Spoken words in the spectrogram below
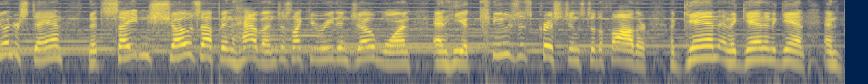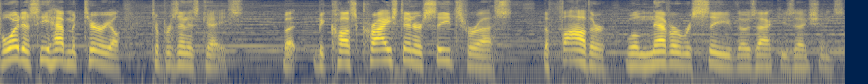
you understand that Satan shows up in heaven, just like you read in Job 1, and he accuses Christians to the Father again and again and again? And boy, does he have material to present his case. But because Christ intercedes for us, the Father will never receive those accusations.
